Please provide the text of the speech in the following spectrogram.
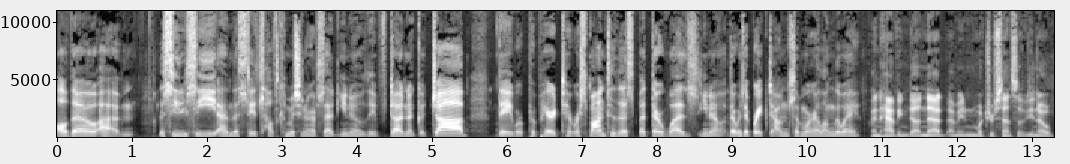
Although um, the CDC and the state's health commissioner have said, you know, they've done a good job. They were prepared to respond to this, but there was, you know, there was a breakdown somewhere along the way. And having done that, I mean, what's your sense of you know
